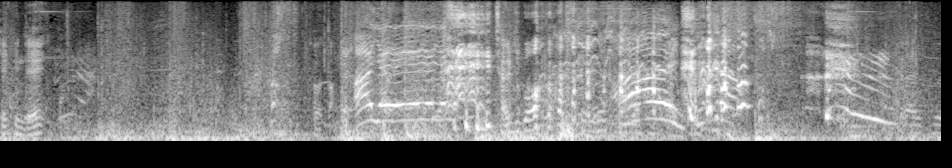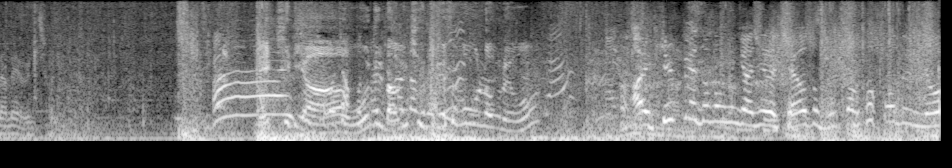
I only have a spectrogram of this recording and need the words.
개핀데 잘 죽어 아이 진짜. 내 킬이야 오늘 남의 킬을 뺏어 먹으려고 그래요 아이 킬 빼서 먹는 게 아니라 제어도 못방 섰거든요.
